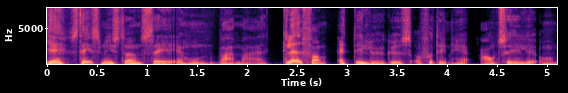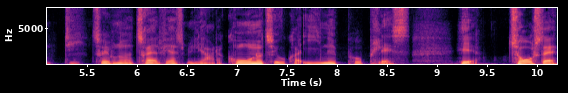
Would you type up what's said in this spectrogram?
Ja, statsministeren sagde, at hun var meget glad for, at det lykkedes at få den her aftale om de 373 milliarder kroner til Ukraine på plads her torsdag,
